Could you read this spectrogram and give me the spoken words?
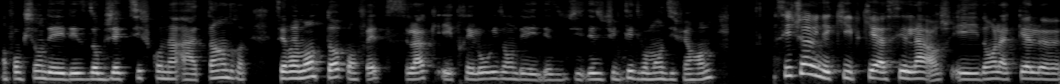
en fonction des, des objectifs qu'on a à atteindre. C'est vraiment top, en fait. Slack et Trello, ils ont des, des, des utilités vraiment différentes. Si tu as une équipe qui est assez large et dans laquelle euh,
